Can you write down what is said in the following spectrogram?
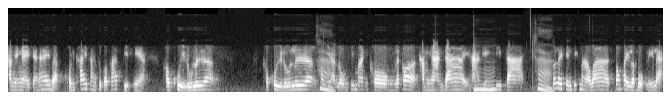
ทำยังไงจะให้แบบคนไข้ทางสุขภาพจิตเนี่ยเขาคุยรู้เรื่องเขาคุยรู้เรื่องค่ะเขามีอารมณ์ที่มั่นคง แล้วก็ทำงานได้หาอือฮึเลี้ยงชีพได้ค่ะก็เลยเป็นที่มาว่าต้องไประบบนี้แหละ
